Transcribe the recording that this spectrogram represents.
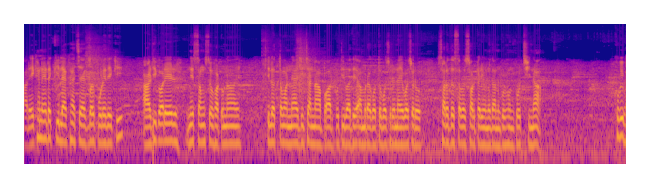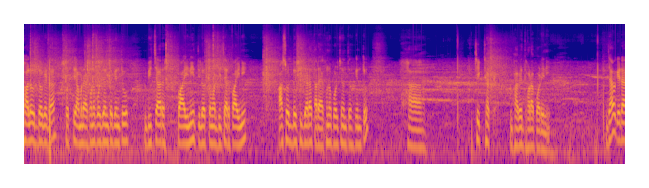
আর এখানে এটা কি লেখা আছে? একবার পড়ে দেখি। আরজি করের নৃশংস ঘটনায় তিলোত্তমার ন্যায় বিচার না পাওয়ার প্রতিবাদে আমরা গত বছরে ন্যায় বছরও শারদোৎসবের সরকারি অনুদান গ্রহণ করছি না। খুবই ভালো উদ্যোগ এটা, সত্যি আমরা এখনও পর্যন্ত কিন্তু বিচার পাইনি, তিলোত্তমার বিচার পাইনি। আসল দোষী যারা, তারা এখনও পর্যন্ত কিন্তু ঠিকঠাকভাবে ধরা পড়েনি। যাই হোক, এটা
